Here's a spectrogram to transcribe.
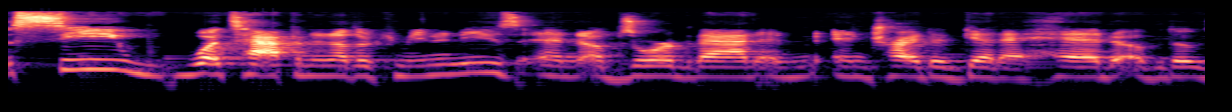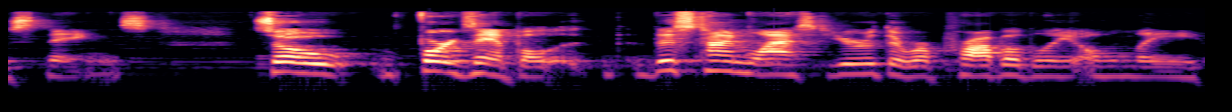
see what's happened in other communities and absorb that and, and try to get ahead of those things. So for example, this time last year, there were probably only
